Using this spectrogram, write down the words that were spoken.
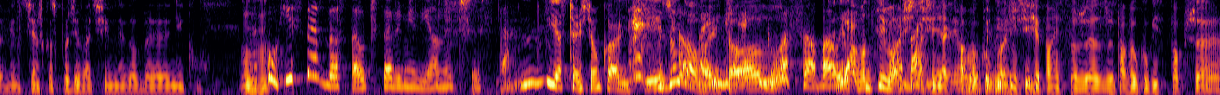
e, więc ciężko spodziewać się innego wyniku. Mhm. Kukiz też dostał 4 miliony 300. Jest częścią koalicji rządowej, będzie to, głosował to nie ma wątpliwości. trzeba. Właśnie, To jak nie ma Paweł Kukiz, wątpliwości. myślicie Państwo, że, że Paweł Kukiz poprze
